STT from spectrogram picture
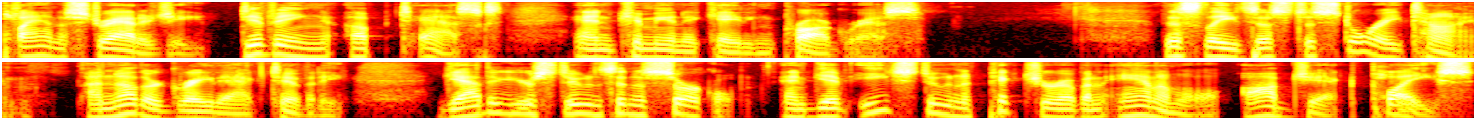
plan a strategy, divvying up tasks, and communicating progress. This leads us to story time, another great activity. Gather your students in a circle and give each student a picture of an animal, object, place.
